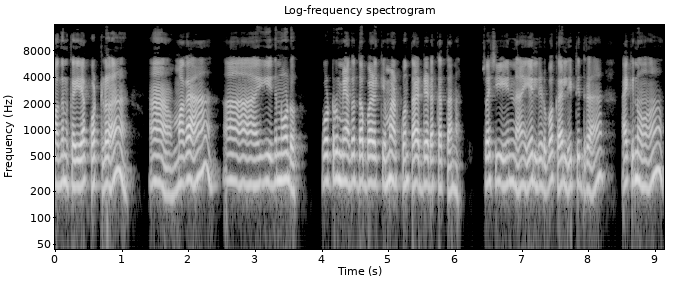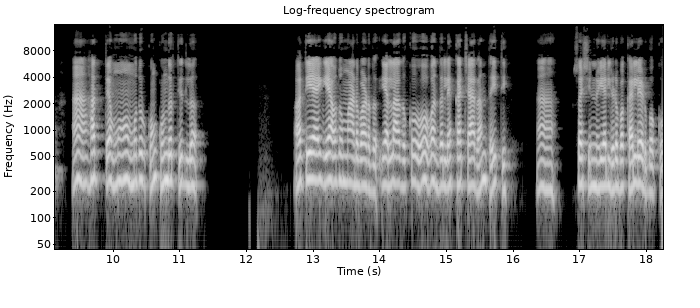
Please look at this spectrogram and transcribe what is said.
ಮಗನ ಕೈಯಾಗ ಕೊಟ್ಲು. ಹಾಂ ಮಗ ಈಗ ನೋಡು, ಒಟ್ರ ಮ್ಯಾಗ ದಬ್ಬಾಳಿಕೆ ಮಾಡ್ಕೊಂತ ಅಡ್ಡಾಡಕತ್ತಾನ ಸಸಿ ಇನ್ನ ಎಲ್ಲಿಡ್ಬೇಕು ಅಲ್ಲಿ ಇಟ್ಟಿದ್ರ? ಆಕಿನು, ಆ ಹತ್ತೆ ಮು ಮುದುಡ್ಕೊಂಡು ಕುಂದಿರ್ತಿದ್ಲು. ಅತಿಯಾಗಿ ಯಾವುದು ಮಾಡಬಾರ್ದು, ಎಲ್ಲದಕ್ಕೂ ಒಂದು ಲೆಕ್ಕಾಚಾರ ಅಂತೈತಿ ಹಾಂ ಸಸಿನ ಎಲ್ಲಿಡ್ಬೇಕು ಅಲ್ಲೇ ಇಡ್ಬೇಕು,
